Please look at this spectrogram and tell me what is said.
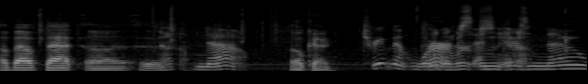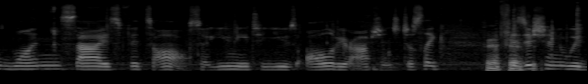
about that? Uh, uh, No. No. okay. Treatment works, works, and there's no one size fits all. So you need to use all of your options, just like Fantastic. a physician would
